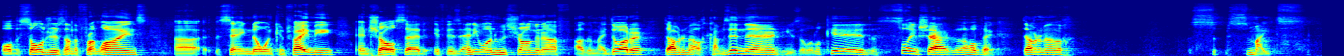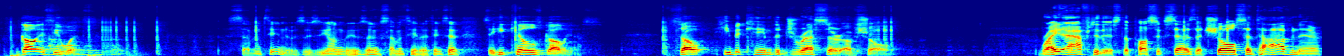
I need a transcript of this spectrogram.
all the soldiers on the front lines, uh, saying, No one can fight me. And Shaul said, If there's anyone who's strong enough, I'll give my daughter. David Melch comes in there, and he's a little kid, the slingshot, the whole thing. David Melch s- smites. Goliath, he wins. 17. It was, he was young, he was young, 17, I think. So so he kills Goliath. So he became the dresser of Shaul. Right after this, the pasuk says that Shaul said to Avner,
